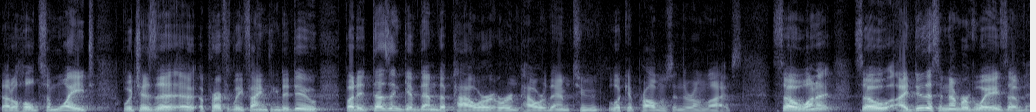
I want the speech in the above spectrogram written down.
that'll hold some weight, which is a, a perfectly fine thing to do, but it doesn't give them the power or empower them to look at problems in their own lives. So, one, so I do this a number of ways of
